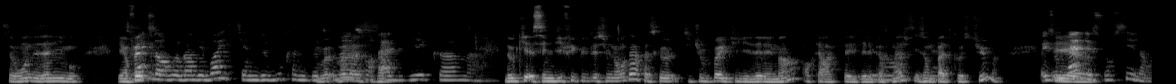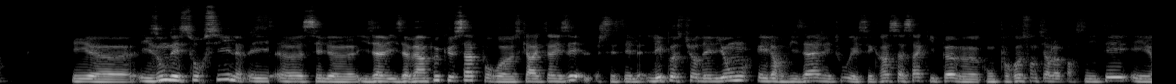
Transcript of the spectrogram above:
c'est vraiment des animaux. Et en C'est vrai fait, que dans Robin des Bois, ils se tiennent debout comme des êtres humains, voilà, ils sont habillés comme. euh, donc c'est une difficulté supplémentaire parce que tu tu peux pas utiliser les mains pour caractériser les Non, personnages, ils ont clair. pas de costume. Ils ont Et, quand même euh, des sourcils. hein. Et euh, ils ont des sourcils, et euh, c'est le, ils, avaient, ils avaient un peu que ça pour euh, se caractériser. C'était les postures des lions et leur visage et tout. Et c'est grâce à ça qu'ils peuvent, euh, qu'on peut ressentir leur personnalité et,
